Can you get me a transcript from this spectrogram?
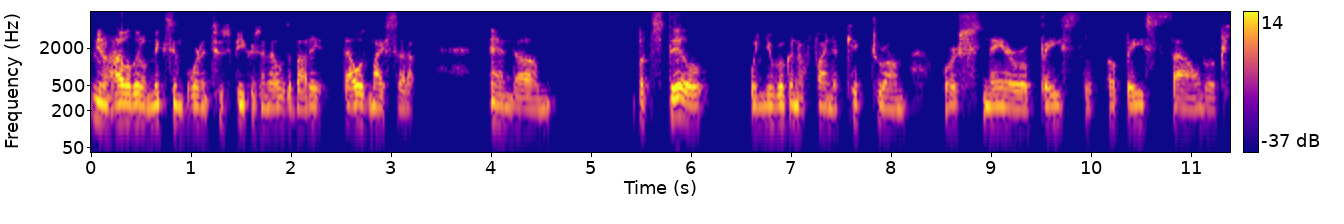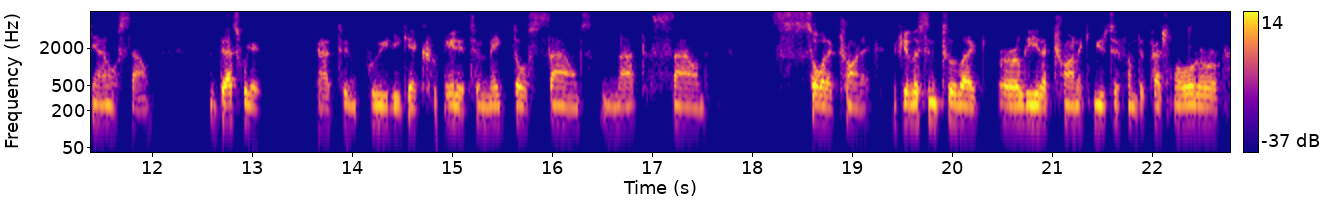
you know, have a little mixing board and two speakers. And that was about it. That was my setup. And, um, but still, when you were going to find a kick drum or a snare or a bass, a bass sound or piano sound, that's where you had to really get creative to make those sounds not sound so electronic. If you listen to like early electronic music from Depeche Mode or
